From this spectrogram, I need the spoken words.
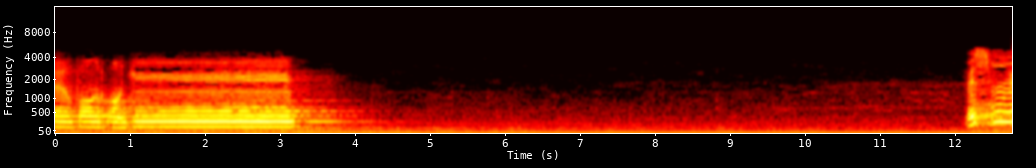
الشيطان الرجيم. بسم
